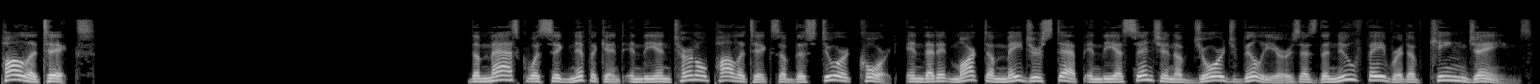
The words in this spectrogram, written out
Politics The masque was significant in the internal politics of the Stuart court, in that it marked a major step in the ascension of George Villiers as the new favourite of King James.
